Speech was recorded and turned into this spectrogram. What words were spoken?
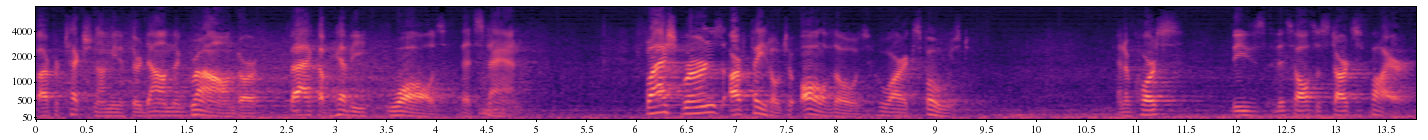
By protection, I mean if they're down the ground or back of heavy walls that stand. Flash burns are fatal to all of those who are exposed. And of course, these, this also starts fire,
